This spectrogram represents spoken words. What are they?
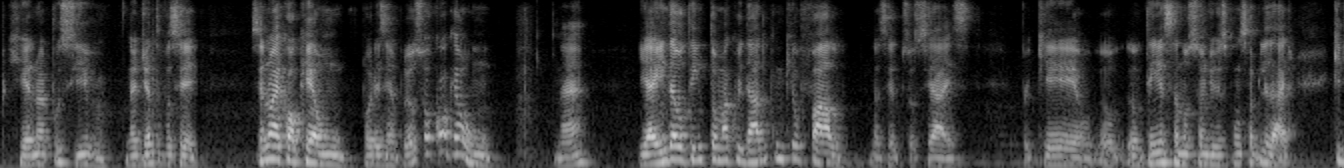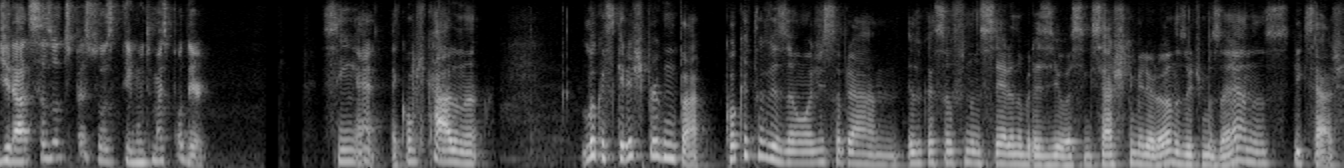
Porque não é possível. Não adianta você. Você não é qualquer um, por exemplo. Eu sou qualquer um, né? E ainda eu tenho que tomar cuidado com o que eu falo nas redes sociais, porque eu, eu, eu tenho essa noção de responsabilidade. Que dirá dessas outras pessoas que têm muito mais poder. Sim, é, é complicado, né? Lucas, queria te perguntar, qual que é a tua visão hoje sobre a educação financeira no Brasil? Assim, você acha que melhorou nos últimos anos? O que, que você acha?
